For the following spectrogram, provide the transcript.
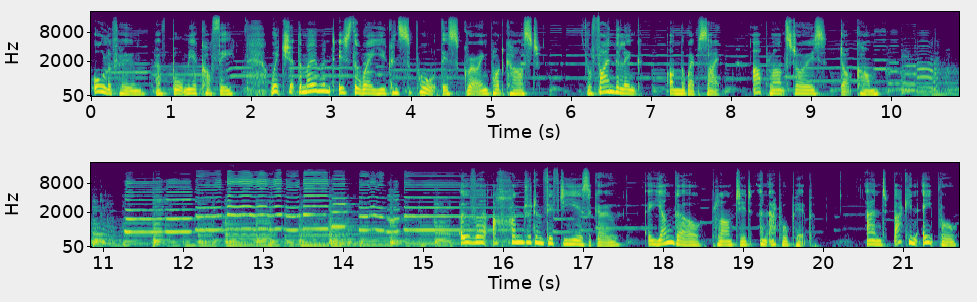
all of whom have bought me a coffee, which at the moment is the way you can support this growing podcast. You'll find the link on the website, ourplantstories.com. Over 150 years ago, a young girl planted an apple pip and back in April,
